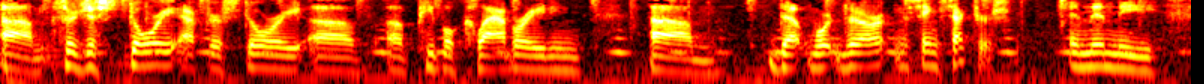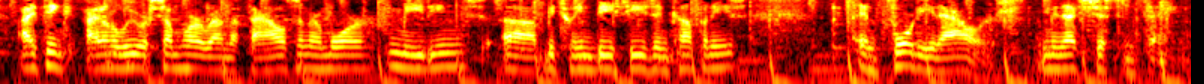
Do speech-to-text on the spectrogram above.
Um, so just story after story of, of people collaborating um, that were that aren't in the same sectors. And then the, I think I don't know, we were somewhere around a thousand or more meetings uh, between VCs and companies in 48 hours. I mean that's just insane.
